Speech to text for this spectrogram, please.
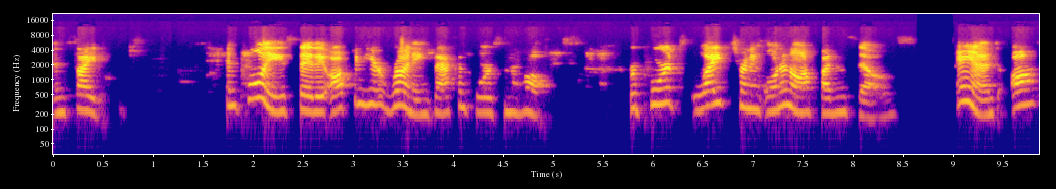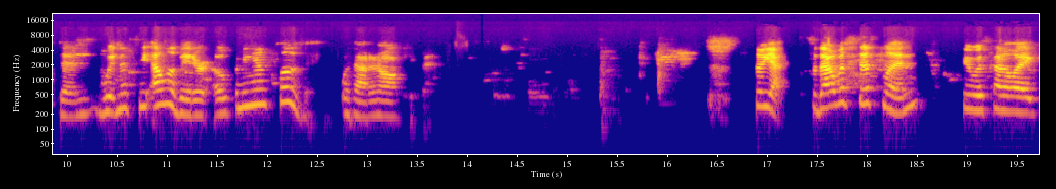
and sightings. Employees say they often hear running back and forth in the halls, reports lights turning on and off by themselves, and often witness the elevator opening and closing without an occupant. So yeah, so that was Sis Lynn, who was kind of like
